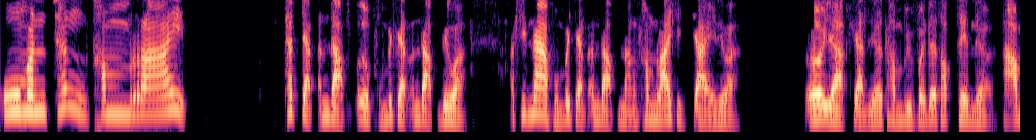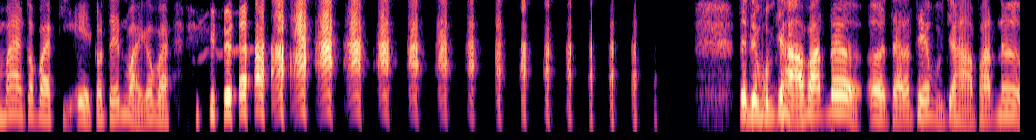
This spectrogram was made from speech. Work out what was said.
โอ้มันช่างทำร้าย ถ้าจัดอันดับเออ ผมไปจัดอันดับดีกว่าอาทิตย์หน้าผมไปจัดอันดับหนังทำร้ายจิตใจดีกว่าเอออยากจัดเดี๋ยวทำ Viewfinder top 10เดี๋ยวถามแม่งก็ไป create content ใหม่ก็ไปแต่เดี๋ยวผมจะหา partner เออแต่ละเทปผมจะหา partner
